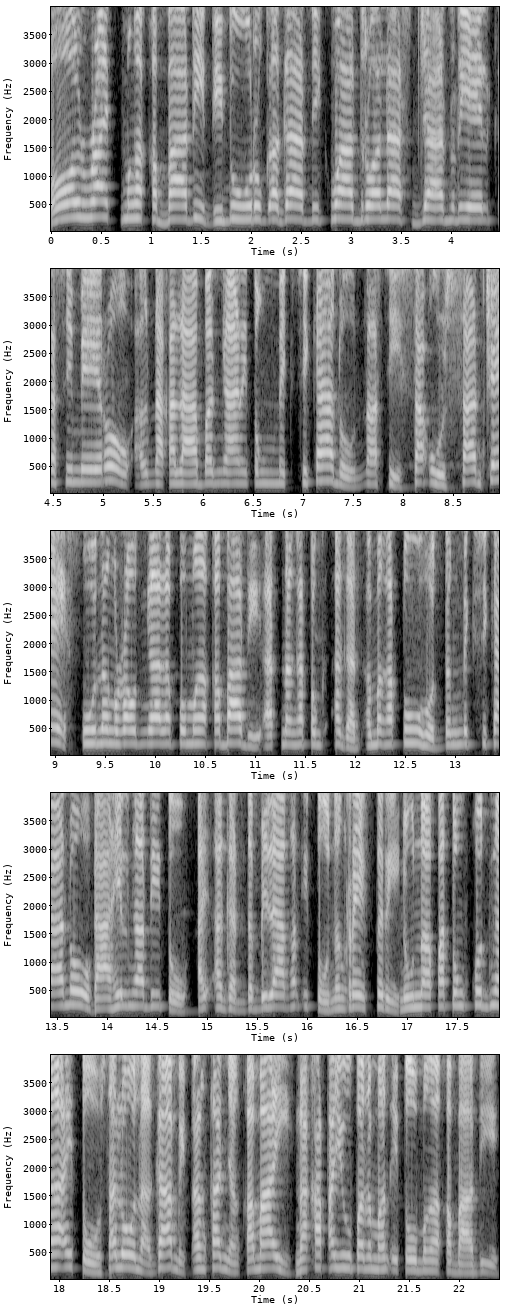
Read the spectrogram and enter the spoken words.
Alright mga kabady, dinurog agad ni Cuadro Alas Janriel Casimero ang nakalaban nga nitong Meksikano na si Saul Sanchez. Unang round nga lang po mga kabady at nangatog agad ang mga tuhod ng Meksikano. Dahil nga dito ay agad nabilangan ito ng referee nung napatungkod nga ito sa lona gamit ang kanyang kamay. Nakatayo pa naman ito mga kabady.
